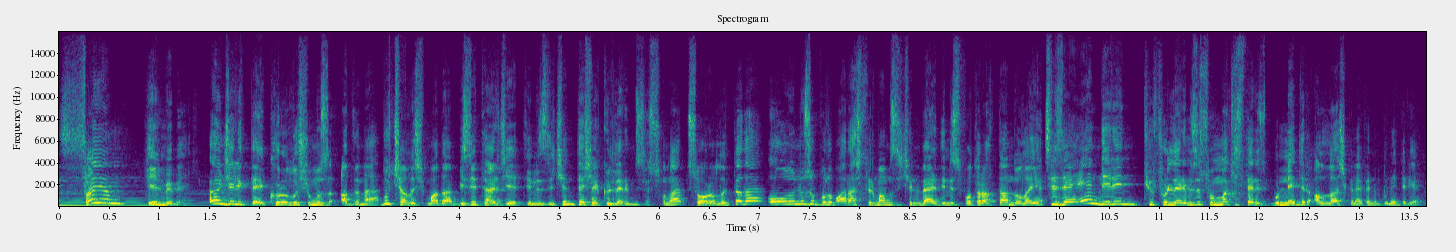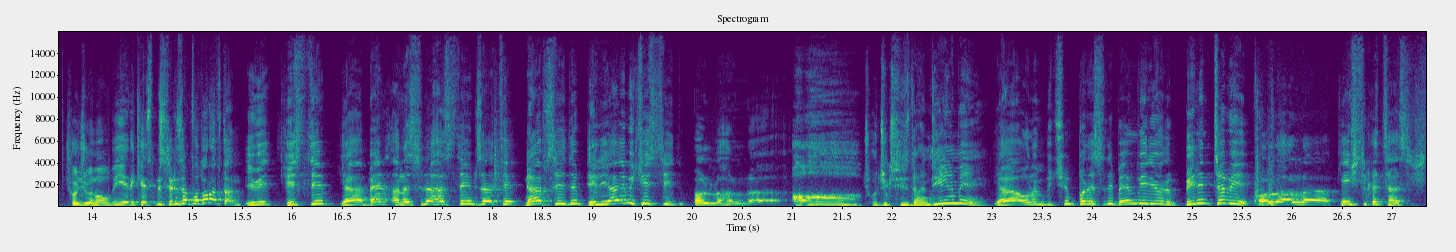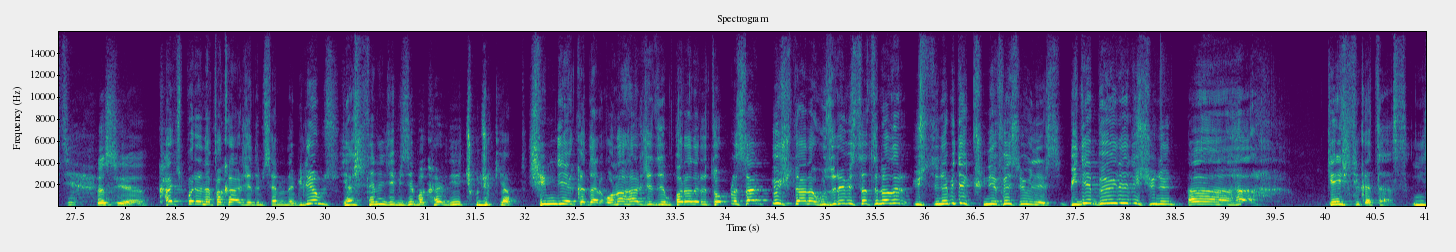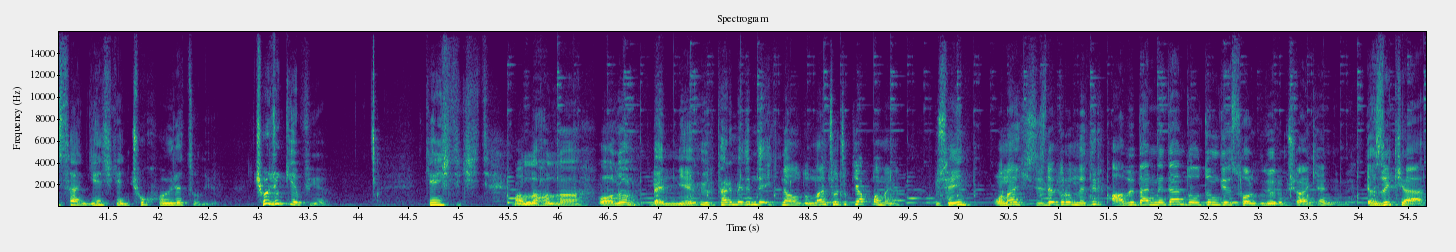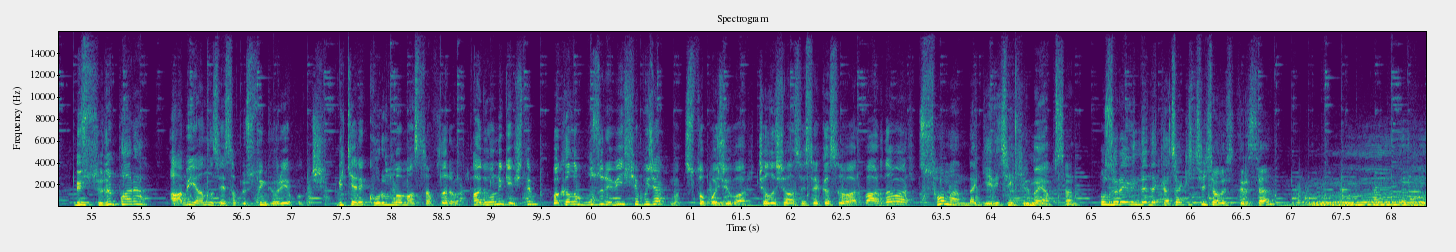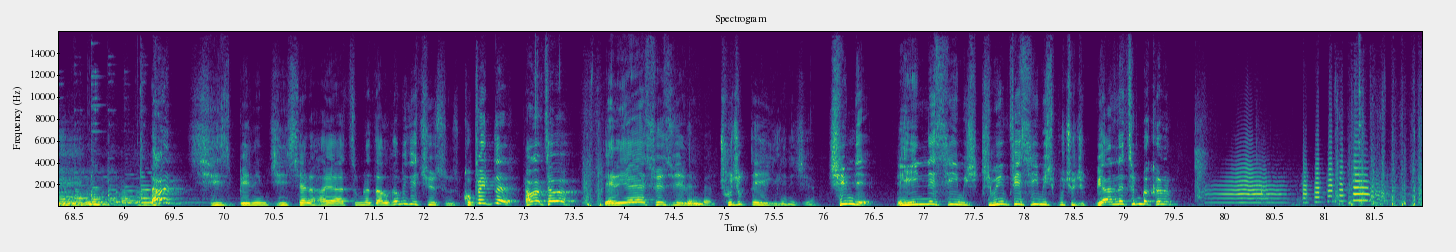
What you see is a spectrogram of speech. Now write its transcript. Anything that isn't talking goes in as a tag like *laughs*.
Sayın Hilmi Bey, öncelikle kuruluşumuz adına bu çalışmada bizi tercih ettiğiniz için teşekkürlerimizi sunar. Sonralıkta da oğlunuzu bulup araştırmamız için verdiğiniz fotoğraftan dolayı size en derin küfürlerimizi sunmak isteriz. Bu nedir Allah aşkına efendim bu nedir ya? Çocuğun olduğu yeri kesmişsiniz ya fotoğraftan. Evet kestim. Ya ben anasına hastayım zaten. Ne yapsaydım? Derya'yı mı kesseydim? Allah Allah. Aa, çocuk sizden değil mi? Ya onun bütün parasını ben veriyorum. Benim tabii. Allah Allah. Gençlik hatası işte. Nasıl ya? Kaç para nafaka harcadım sen ona biliyor musun? Yaşlanınca bize bakar diye çocuk yaptım. Şimdiye kadar ona harcadığım paraları toplasan üç tane huzurevi satın alır. Üstüne bir de künefe söylersin. Bir de böyle düşünün. Ah, ah. Gençlik hatası. İnsan gençken çok hoyrat oluyor. Çocuk yapıyor. Gençlik işte. Allah Allah. Oğlum ben niye ürpermedim de ikna oldum lan çocuk yapmamaya? Hüseyin, Onay sizde durum nedir? Abi ben neden doğdum diye sorguluyorum şu an kendimi. Yazık ya. Bir sürü para. Abi yalnız hesap üstün körü yapılmış. Bir kere korunma masrafları var. Hadi onu geçtim. Bakalım huzur evi iş yapacak mı? Stopajı var, çalışan SSK'sı var. Var da var. Son anda geri çekilme yapsan, huzur evinde de kaçak işçi çalıştırsan. Lan siz benim cinsel hayatımla dalga mı geçiyorsunuz? Köpekler. Tamam tamam. Derya'ya söz verdim ben. Çocukla ilgileneceğim. Şimdi neyin nesiymiş, kimin fesiymiş bu çocuk? Bir anlatın bakalım.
